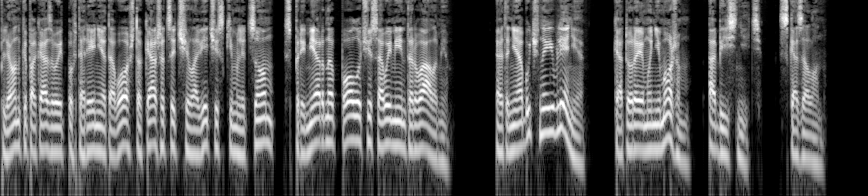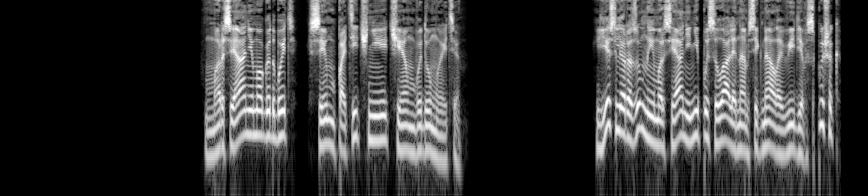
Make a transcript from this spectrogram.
Пленка показывает повторение того, что кажется человеческим лицом с примерно получасовыми интервалами. Это необычное явление, которое мы не можем объяснить, — сказал он. Марсиане могут быть симпатичнее, чем вы думаете. Если разумные марсиане не посылали нам сигналы в виде вспышек,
